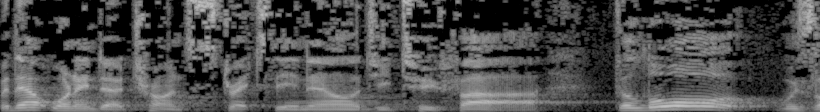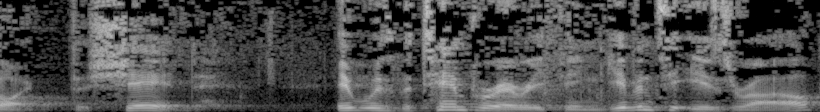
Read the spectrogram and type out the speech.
without wanting to try and stretch the analogy too far, the law was like the shed. It was the temporary thing given to Israel,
